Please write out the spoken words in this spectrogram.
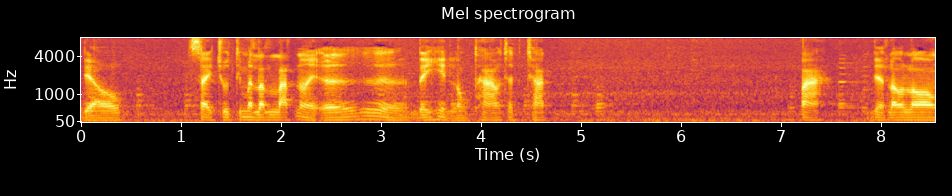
เดี๋ยวใส่ชุดที่มันรัดๆหน่อย เออ ได้เห็นรองเท้าชัดๆป่ะ เดี๋ยวเราลอง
